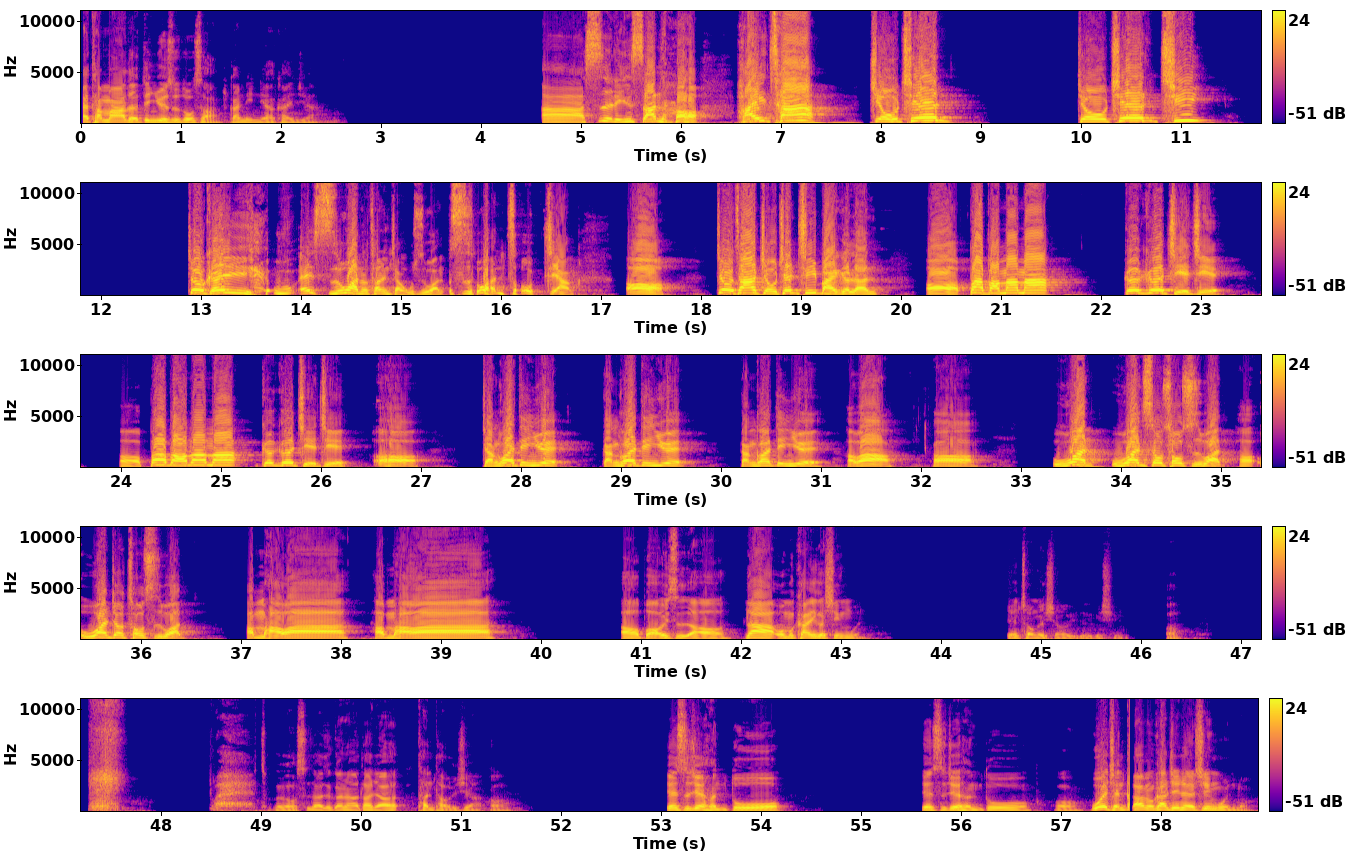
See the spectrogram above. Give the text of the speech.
哎他妈的订阅是多少？干你娘，看一下。啊，四零三哈，还差九千九千七就可以五哎十万，都差点讲五十万，十万中奖。哦，就差九千七百个人。哦，爸爸妈妈、哥哥姐姐。哦，爸爸妈妈、哥哥姐姐。哦，赶快订阅，赶快订阅，赶快订阅，好不好？啊！五万五万收抽十万，好，五万就抽十万，好不好啊？好不好啊？好，不好意思啊，哦，那我们看一个新闻，今天传给小雨的一个新闻啊，哎，这个我实在是跟大家大家探讨一下啊，今天时间很多，今天时间很多哦，我以前来我们看今天的新闻了，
